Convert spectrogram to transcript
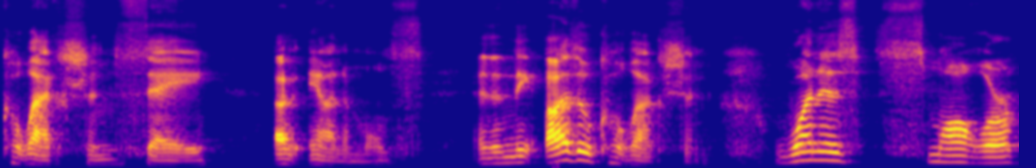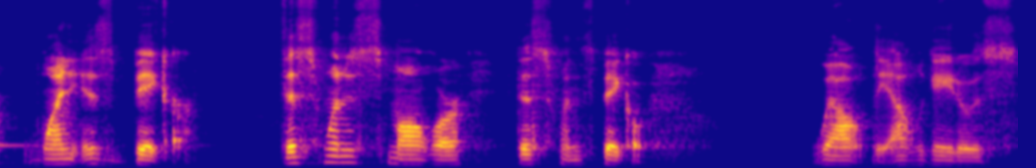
collection, say, of animals, and then the other collection. One is smaller, one is bigger. This one is smaller, this one's bigger. well, the alligators,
